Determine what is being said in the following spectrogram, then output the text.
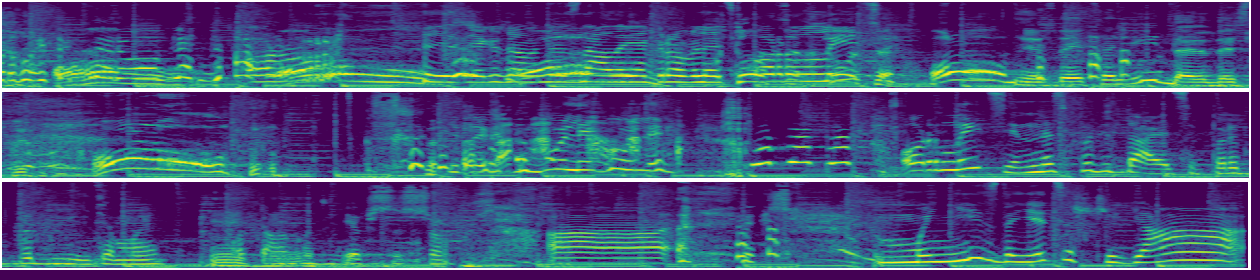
Орли не роблять. Якщо ви не знали, як роблять Хто це? Хто орлиці. це? О, мені здається, лідер десь. О! І так гулі-гулі. Орлиці не сповідаються перед ведмідями. Отак, от, якщо що. А, мені здається, що я,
